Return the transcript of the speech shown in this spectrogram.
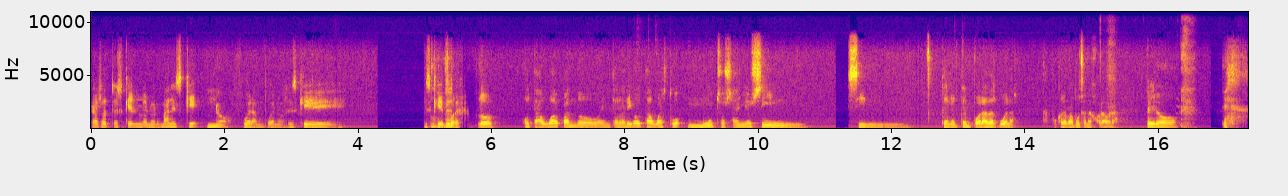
Exacto, es que lo normal es que no fueran buenos. Es que, es que por ejemplo, Ottawa, cuando entró a la liga, Ottawa estuvo muchos años sin, sin tener temporadas buenas. Tampoco le va mucho mejor ahora. Pero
